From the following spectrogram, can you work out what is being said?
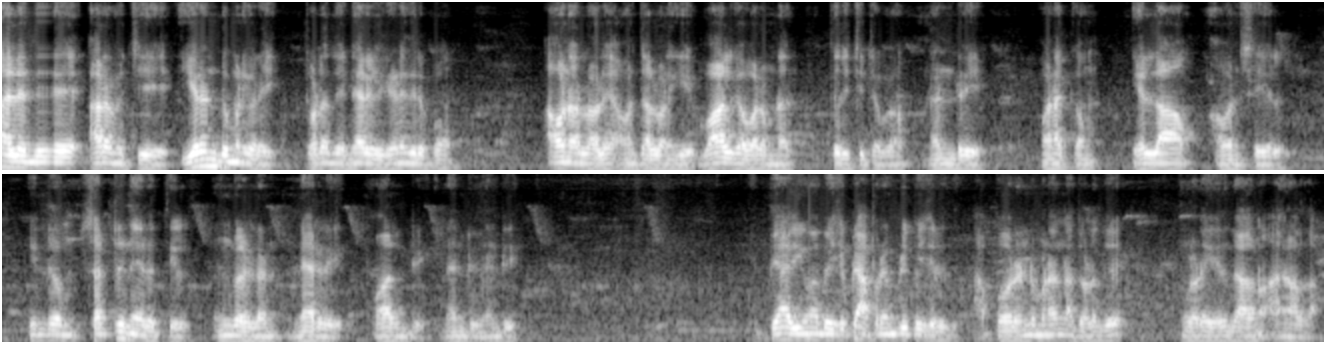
அதுலேருந்து ஆரம்பித்து இரண்டு மணி வரை தொடர்ந்து நேரில் இணைந்திருப்போம். அவனர்களாலே அவன் தாழ் வணங்கி வாழ்க வளம்னர் திருச்சிற்றபுரம் நன்றி வணக்கம். எல்லாம் அவன் செயல். இன்றும் சற்று நேரத்தில் உங்களுடன் நேரடி வாழ்ந்து நன்றி நன்றி. இப்போ அதிகமாக பேசிவிட்டேன் அப்புறம் எப்படி பேசுகிறது அப்போது ரெண்டு மணி நேரம் நான் தொடர்ந்து உங்களோட இருந்தாகணும். அதனால தான்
